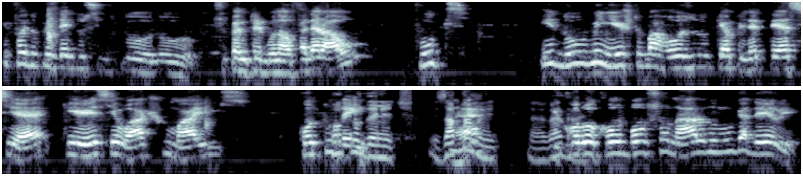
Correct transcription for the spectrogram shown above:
que foi do presidente do, do, do Supremo Tribunal Federal, Fux, e do ministro Barroso, que é o presidente do TSE, que esse eu acho mais contundente. Contundente, exatamente. Né? É e colocou o Bolsonaro no lugar dele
